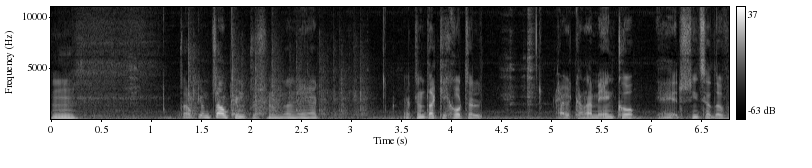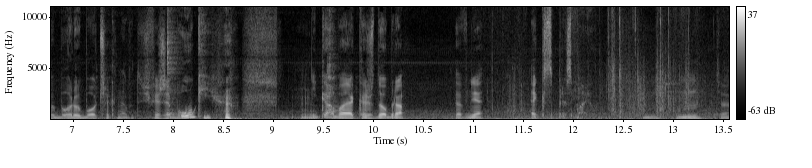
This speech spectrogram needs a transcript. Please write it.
Mm. Całkiem, całkiem to się na nie jak, jak ten taki hotel. Elka na miękko, jajecznica do wyboru, boczek, nawet świeże bułki. I kawa jakaś dobra. Pewnie ekspres mają. Mhm, tak.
